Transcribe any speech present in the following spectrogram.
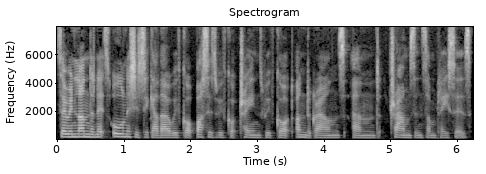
So in London, it's all knitted together. We've got buses, we've got trains, we've got undergrounds and trams in some places.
